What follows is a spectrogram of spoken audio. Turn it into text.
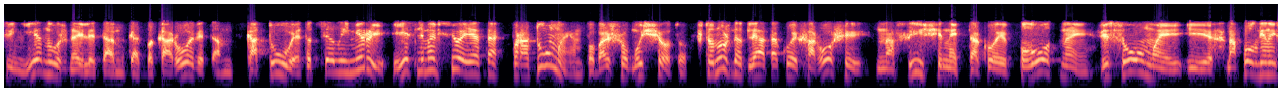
свинье нужно, или там как бы корове, там коту, это целые миры. И если мы все это продумаем, по большому счету, что нужно для такой хорошей, насыщенной, такой плотной, весомой и наполненной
